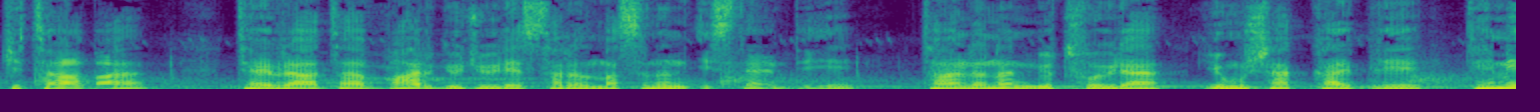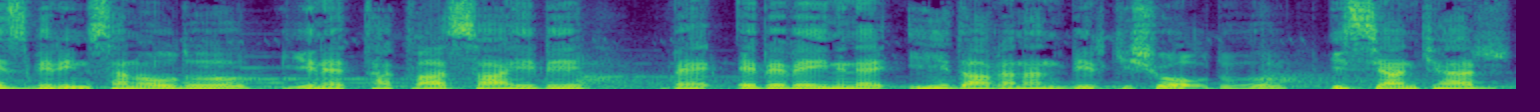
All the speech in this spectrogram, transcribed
kitaba, Tevrat'a var gücüyle sarılmasının istendiği, Tanrı'nın lütfuyla yumuşak kalpli, temiz bir insan olduğu, yine takva sahibi ve ebeveynine iyi davranan bir kişi olduğu, isyankar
